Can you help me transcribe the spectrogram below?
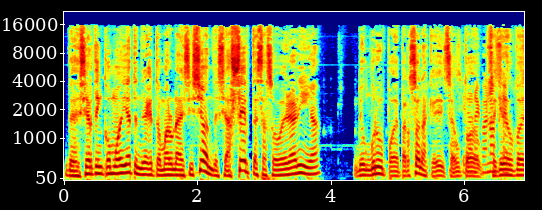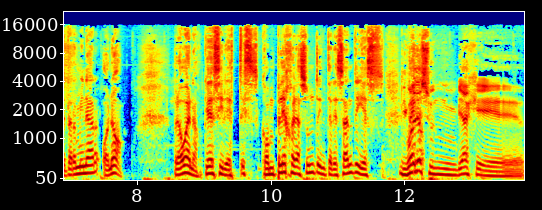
desde cierta incomodidad, tendría que tomar una decisión de si acepta esa soberanía de un grupo de personas que se, auto, se quieren autodeterminar o no. Pero bueno, qué decir, este es complejo el asunto, interesante y es... Igual es un viaje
